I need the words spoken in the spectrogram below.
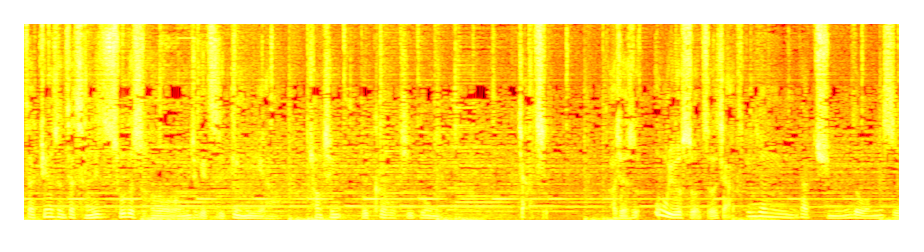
在君盛在成立之初的时候，我们就给自己定义啊，创新为客户提供价值，而且是物有所值的价值。君盛它取名字，我们是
